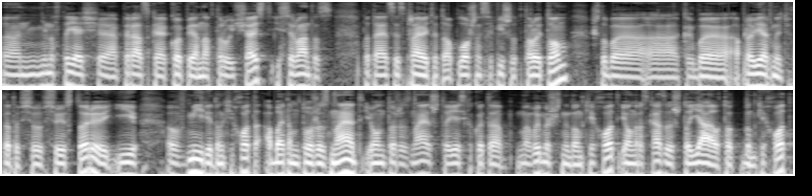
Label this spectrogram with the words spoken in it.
э, не настоящая пиратская копия на вторую часть, и Сервантес пытается исправить эту оплошность и пишет второй том, чтобы э, как бы опровергнуть вот эту всю, всю историю, и в мире Дон Кихота об этом тоже знают, и он тоже знает, что есть какой-то вымышленный Дон Кихот, и он рассказывает, что я тот Дон Кихот,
